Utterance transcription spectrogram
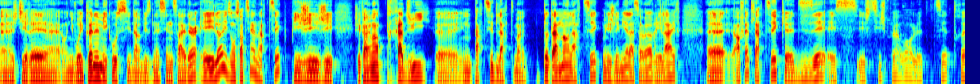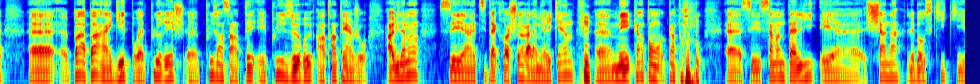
je dirais, au niveau économique aussi dans Business Insider. Et là, ils ont sorti un article, puis j'ai, quand même traduit une partie de l'article, ben, totalement l'article, mais je l'ai mis à la saveur Relife. Euh, en fait, l'article disait, et si, je peux avoir le titre, euh, pas à pas un guide pour être plus riche, euh, plus en santé et plus heureux en 31 jours. Alors évidemment, c'est un petit accrocheur à l'américaine, mais quand on, quand on, c'est Samantha Lee et Shanna Lebowski qui,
